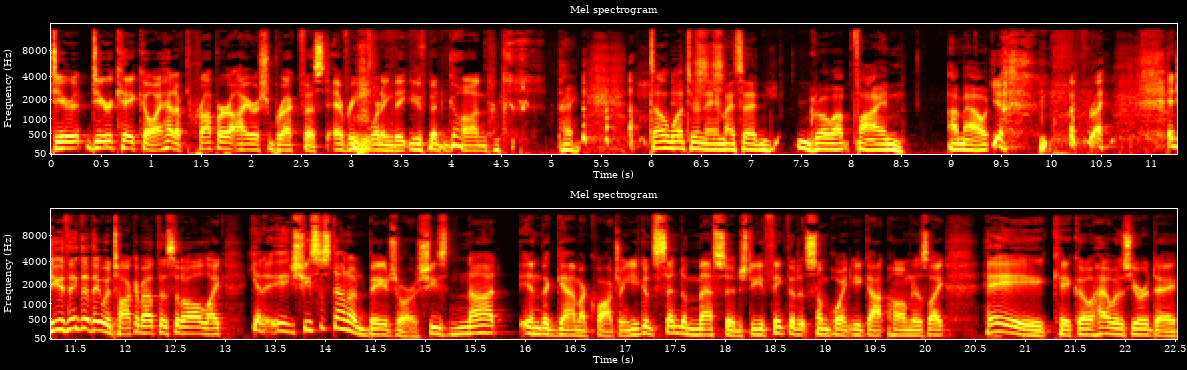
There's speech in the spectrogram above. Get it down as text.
Dear, dear Keiko, I had a proper Irish breakfast every morning that you've been gone. right. Tell what's her name. I said, grow up fine. I'm out. Yeah, right. And do you think that they would talk about this at all? Like, yeah, she's just down on Bajor. She's not in the Gamma Quadrant. You could send a message. Do you think that at some point he got home and was like, "Hey, Keiko, how was your day?"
